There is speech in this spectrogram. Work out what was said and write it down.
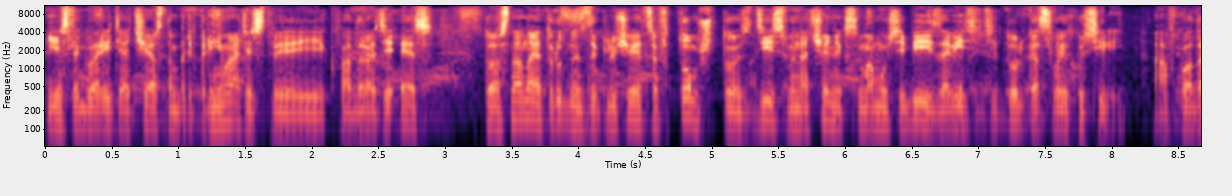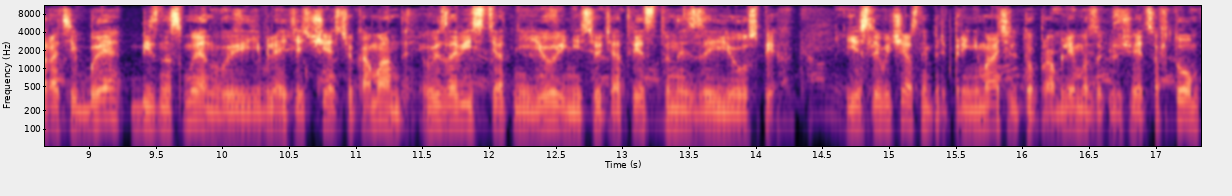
Если говорить о частном предпринимательстве и квадрате S, то основная трудность заключается в том, что здесь вы начальник самому себе и зависите только от своих усилий. А в квадрате B, бизнесмен, вы являетесь частью команды. Вы зависите от нее и несете ответственность за ее успех. Если вы частный предприниматель, то проблема заключается в том,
